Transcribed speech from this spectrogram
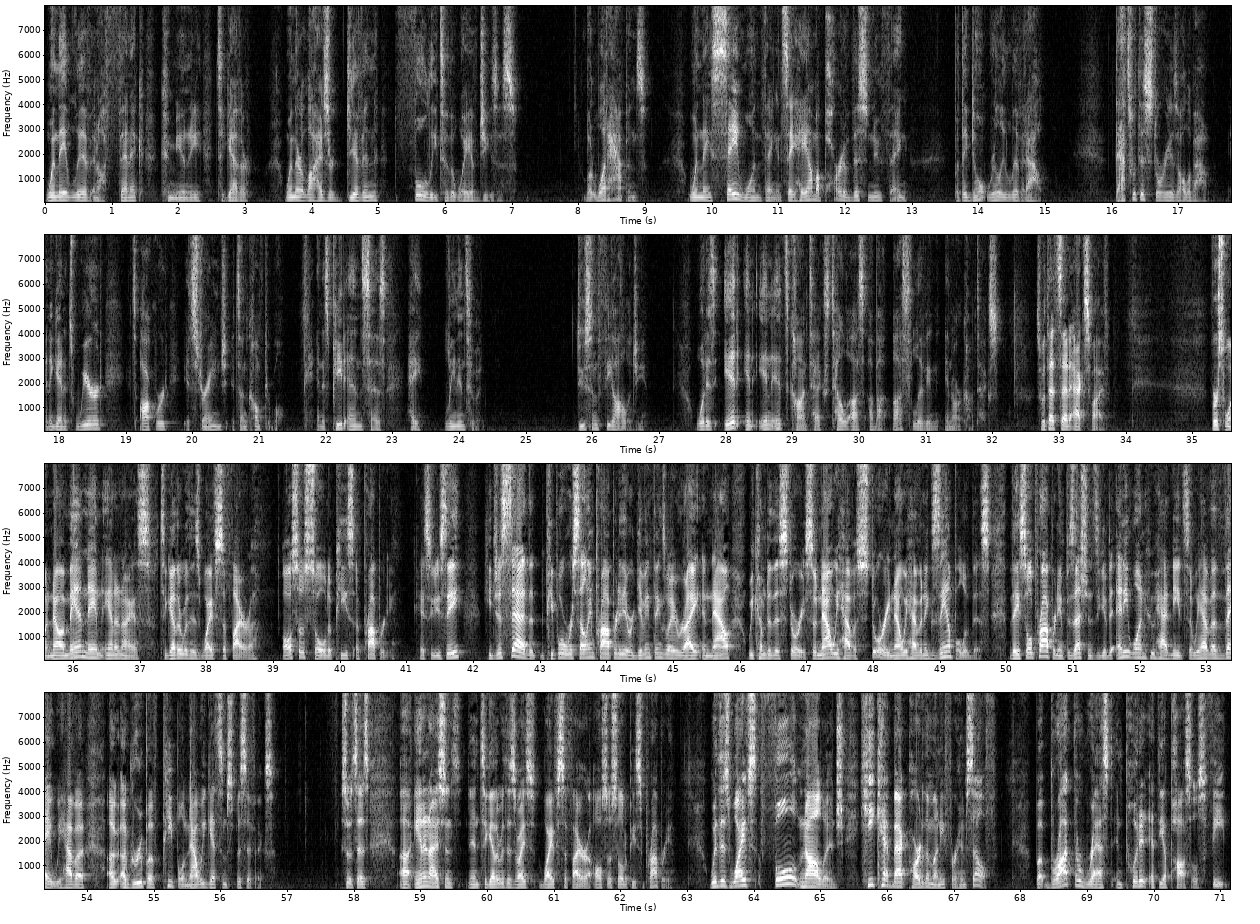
when they live in authentic community together, when their lives are given fully to the way of Jesus. But what happens when they say one thing and say, hey, I'm a part of this new thing? but they don't really live it out. That's what this story is all about. And again, it's weird, it's awkward, it's strange, it's uncomfortable. And as Pete Enns says, hey, lean into it. Do some theology. What does it in, in its context tell us about us living in our context? So, with that said, Acts 5. Verse 1 Now a man named Ananias, together with his wife Sapphira, also sold a piece of property. Okay, so do you see? He just said that the people were selling property, they were giving things away, right? And now we come to this story. So now we have a story. Now we have an example of this. They sold property and possessions to give to anyone who had needs. So we have a they, we have a, a, a group of people. Now we get some specifics. So it says, uh, Ananias and, and together with his wife, wife Sapphira also sold a piece of property. With his wife's full knowledge, he kept back part of the money for himself, but brought the rest and put it at the apostles' feet.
